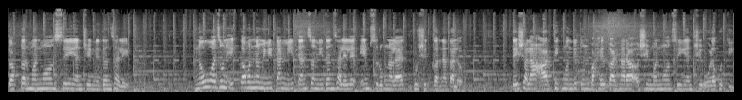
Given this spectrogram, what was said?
डॉक्टर मनमोहन सिंग यांचे निधन झाले. नऊ वाजून एक्कावन्न मिनिटांनी त्यांचं निधन झालेले एम्स रुग्णालयात घोषित करण्यात आलं. देशाला आर्थिक मंदीतून बाहेर काढणारा अशी मनमोहन सिंग यांची ओळख होती.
